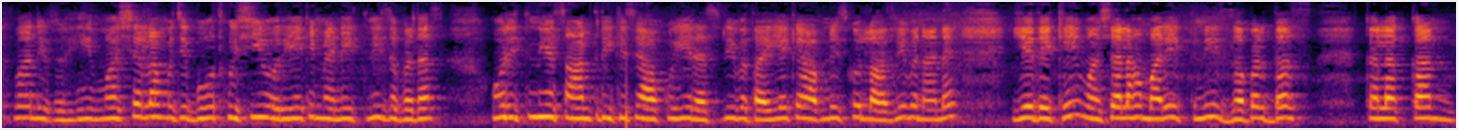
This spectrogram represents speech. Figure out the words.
रहीम, माशाल्लाह मुझे बहुत खुशी हो रही है कि मैंने इतनी ज़बरदस्त और इतनी आसान तरीके से आपको ये रेसिपी बताई है कि आपने इसको लाजमी बनाना है। ये देखें, माशाल्लाह हमारी इतनी ज़बरदस्त कलाकंद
